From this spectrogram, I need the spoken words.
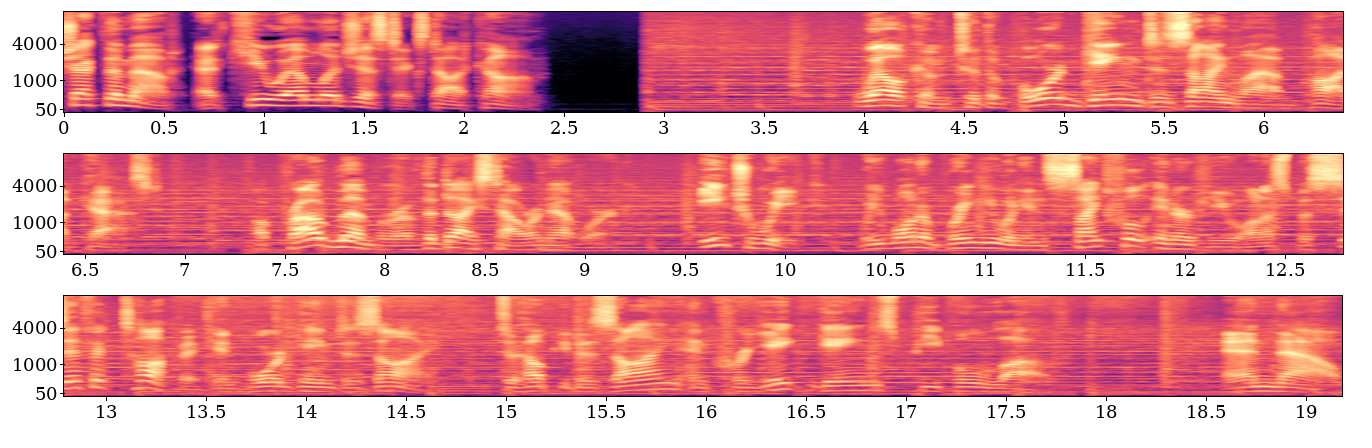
Check them out at qmlogistics.com. Welcome to the Board Game Design Lab podcast, a proud member of the Dice Tower Network. Each week, we want to bring you an insightful interview on a specific topic in board game design to help you design and create games people love. And now,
